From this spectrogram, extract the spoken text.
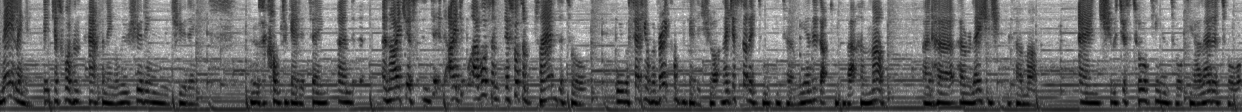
nailing it. It just wasn't happening. We were shooting, we were shooting, and it was a complicated thing. And and I just, I, I wasn't, this wasn't planned at all. We were setting up a very complicated shot, and I just started talking to her. We ended up talking about her mum and her her relationship with her mum. And she was just talking and talking. I let her talk.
